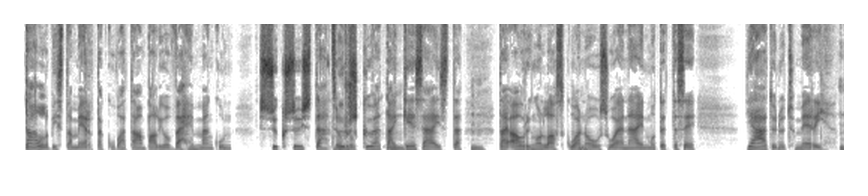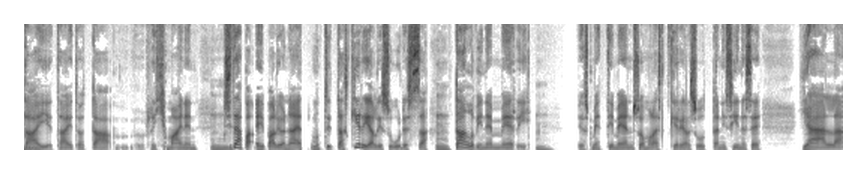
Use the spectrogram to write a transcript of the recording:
talvista merta kuvataan paljon vähemmän kuin syksyistä, myrskyä tai Mm. kesäistä Mm. tai auringon laskua, nousua ja näin, mutta että se jäätynyt meri tai, tai tota, rihmainen, Mm. sitä ei paljon näe, mutta sitten taas kirjallisuudessa Mm. talvinen meri, Mm. jos miettii meidän suomalaista kirjallisuutta, niin siinä se jäällä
